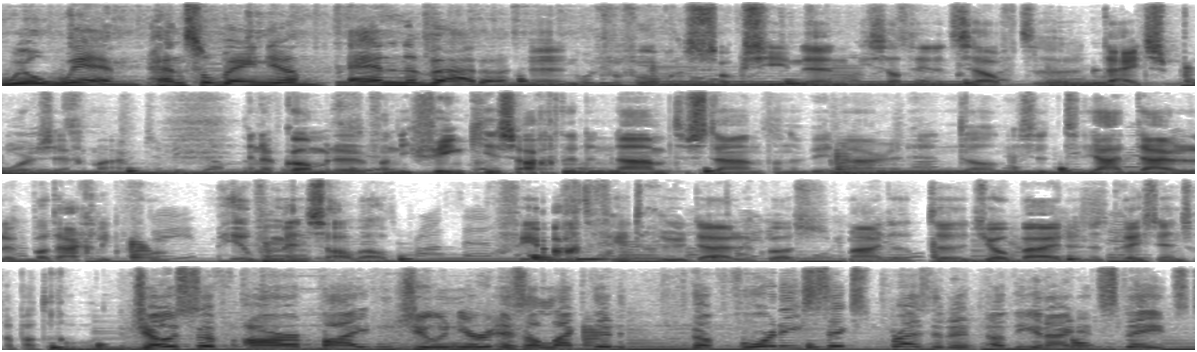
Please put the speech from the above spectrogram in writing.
will win Pennsylvania and Nevada. En vervolgens ook CNN, die zat in hetzelfde tijdspoor, zeg maar. En dan komen er van die vinkjes achter de naam te staan van de winnaar. En dan is het ja, duidelijk, wat eigenlijk voor heel veel mensen al wel ongeveer 48 uur duidelijk was. Maar dat uh, Joe Biden het presidentschap had gewonnen. Joseph R. Biden Jr. is elected the 46th president of the United States.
